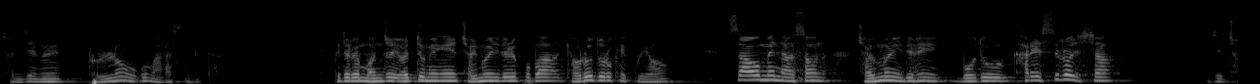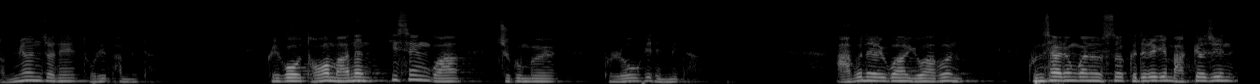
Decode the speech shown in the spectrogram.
전쟁을 불러오고 말았습니다. 그들은 먼저 12명의 젊은이들을 뽑아 겨루도록 했고요. 싸움에 나선 젊은이들이 모두 칼에 쓰러지자 이제 전면전에 돌입합니다. 그리고 더 많은 희생과 죽음을 불러오게 됩니다. 아브넬과 요압은 군사령관으로서 그들에게 맡겨진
